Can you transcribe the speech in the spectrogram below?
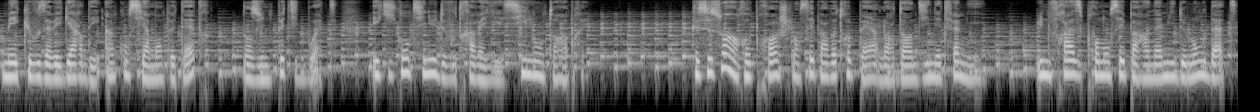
mais que vous avez gardée inconsciemment peut-être dans une petite boîte et qui continue de vous travailler si longtemps après. Que ce soit un reproche lancé par votre père lors d'un dîner de famille, une phrase prononcée par un ami de longue date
